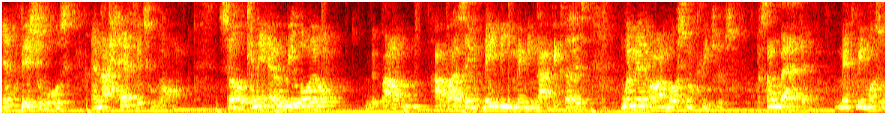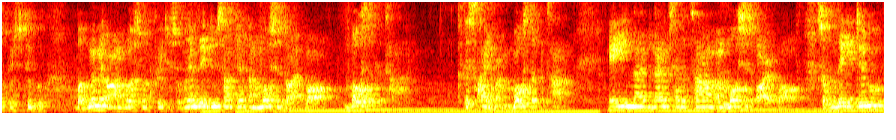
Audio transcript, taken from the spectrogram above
and visuals, and not head for too long. So can they ever be loyal? I'll, I'll probably say maybe, maybe not, because women are emotional creatures. It's not a bad thing. Men can be emotional creatures too, but women are emotional creatures. So whenever they do something, emotions are involved most of the time. Disclaimer, most of the time. 80, 90, 90% of the time, emotions are involved. So when they do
